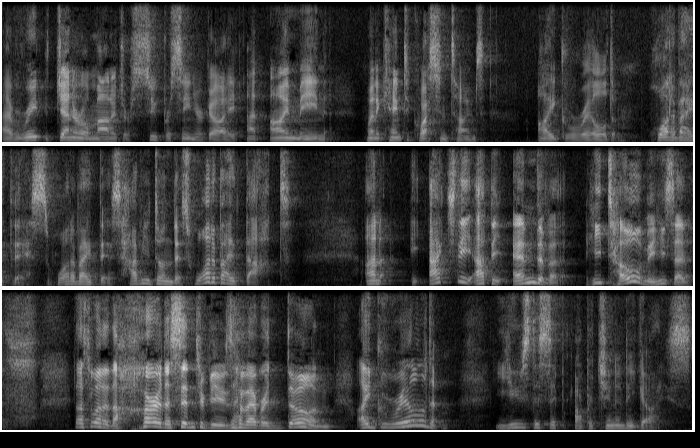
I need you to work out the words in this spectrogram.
a re- general manager, super senior guy. And I mean, when it came to question times, I grilled him. What about this? What about this? Have you done this? What about that? And actually, at the end of it, he told me, he said, that's one of the hardest interviews I've ever done. I grilled him. Use this opportunity, guys.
